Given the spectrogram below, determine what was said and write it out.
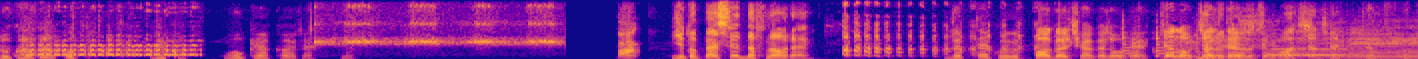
रुक रुक रुक। देखो वो क्या कर रहा है? ये? तो पैसे दफना हो रहा है। लगता है कोई पागल शागल हो गया। चलो चलो, चलते हैं उसके पास। चलो, चल, चल।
